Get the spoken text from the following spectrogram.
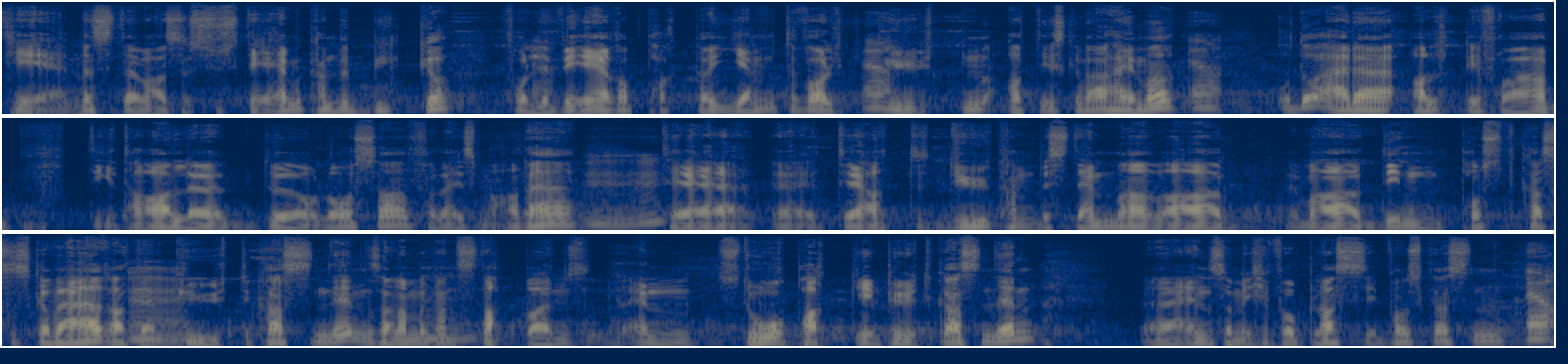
tjeneste, hva slags system kan vi bygge for å levere pakker hjem til folk Ja. uten at de skal være hjemme. Ja. Og da er det alt ifra digitale dørlåser for de som har det, mm. til, eh, til at du kan bestemme hva, hva din postkasse skal være. At det Mhm. er putekassen din, sånn at vi kan stappe en, en stor pakke i putekassen din. eh, En som ikke får plass i postkassen. Ja.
